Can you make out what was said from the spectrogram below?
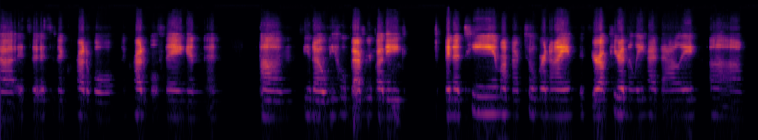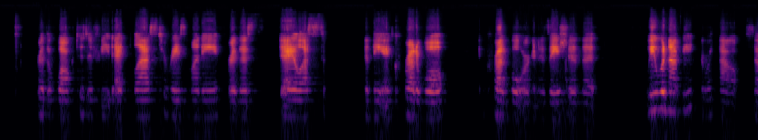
uh, it's a, it's an incredible incredible thing and and um, you know we hope everybody join a team on october 9th if you're up here in the lehigh valley. Um, for the walk to defeat als to raise money for this als and the incredible incredible organization that we would not be here without so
